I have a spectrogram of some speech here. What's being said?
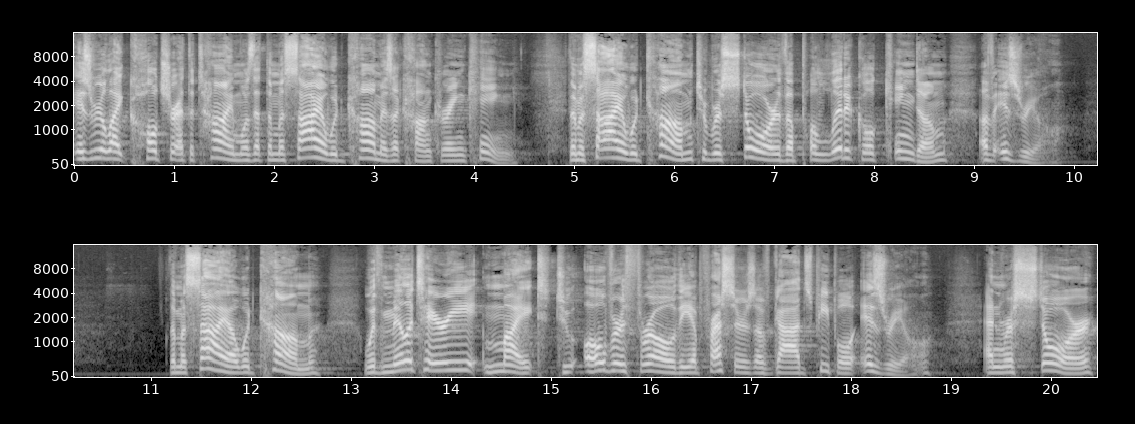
Israelite culture at the time was that the Messiah would come as a conquering king. The Messiah would come to restore the political kingdom of Israel. The Messiah would come with military might to overthrow the oppressors of God's people, Israel, and restore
